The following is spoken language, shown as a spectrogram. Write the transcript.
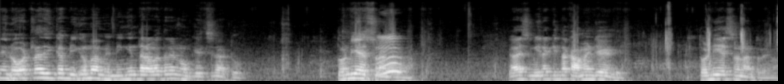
నేను నోట్లో ఇంకా మింగు మమ్మీ మింగిన తర్వాతనే నువ్వు గెలిచినట్టు. తొండి చేస్తున్నాను గాయస్ మీరే కింద కామెంట్ చేయండి. తొండి చేస్తున్నాను అంటారు నేను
